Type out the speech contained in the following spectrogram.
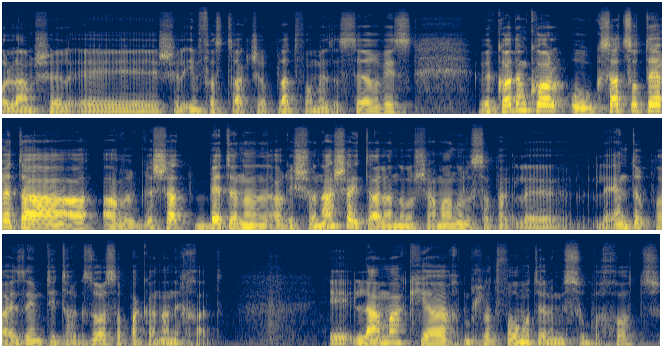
בעולם של, אה, של infrastructure platform as a service. וקודם כל, הוא קצת סותר את הרגשת בטן הראשונה שהייתה לנו, שאמרנו ל enterprise ים, תתרכזו על ספק ענן אחד. אה, למה? כי הפלטפורמות האלה מסובכות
